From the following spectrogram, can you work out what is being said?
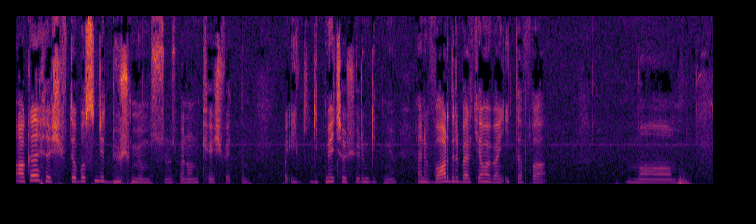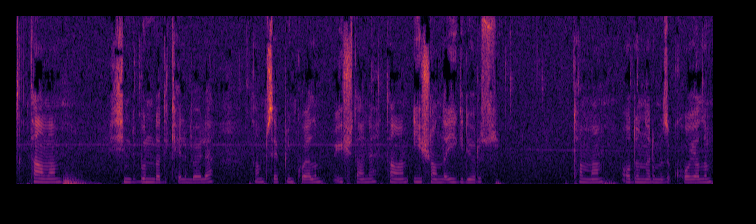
Arkadaşlar shift'e basınca düşmüyor musunuz? Ben onu keşfettim. Gitmeye çalışıyorum gitmiyor. Yani vardır belki ama ben ilk defa Mam. Tamam. Şimdi bunu da dikelim böyle. Tam sapling koyalım. 3 tane. Tamam. iyi şu anda iyi gidiyoruz. Tamam. Odunlarımızı koyalım.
